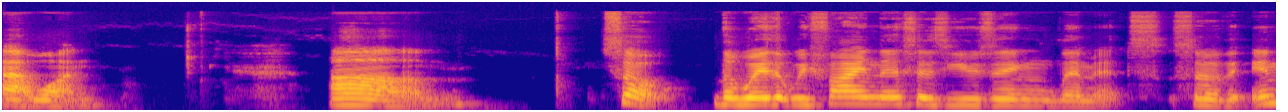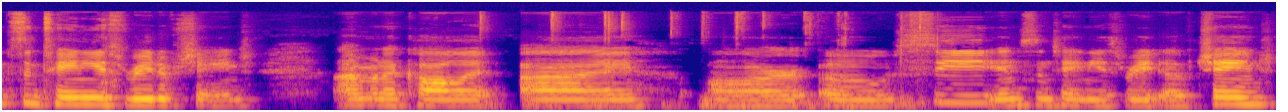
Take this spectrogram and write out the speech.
at 1. Um, so the way that we find this is using limits. So the instantaneous rate of change, I'm going to call it IROC, instantaneous rate of change,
